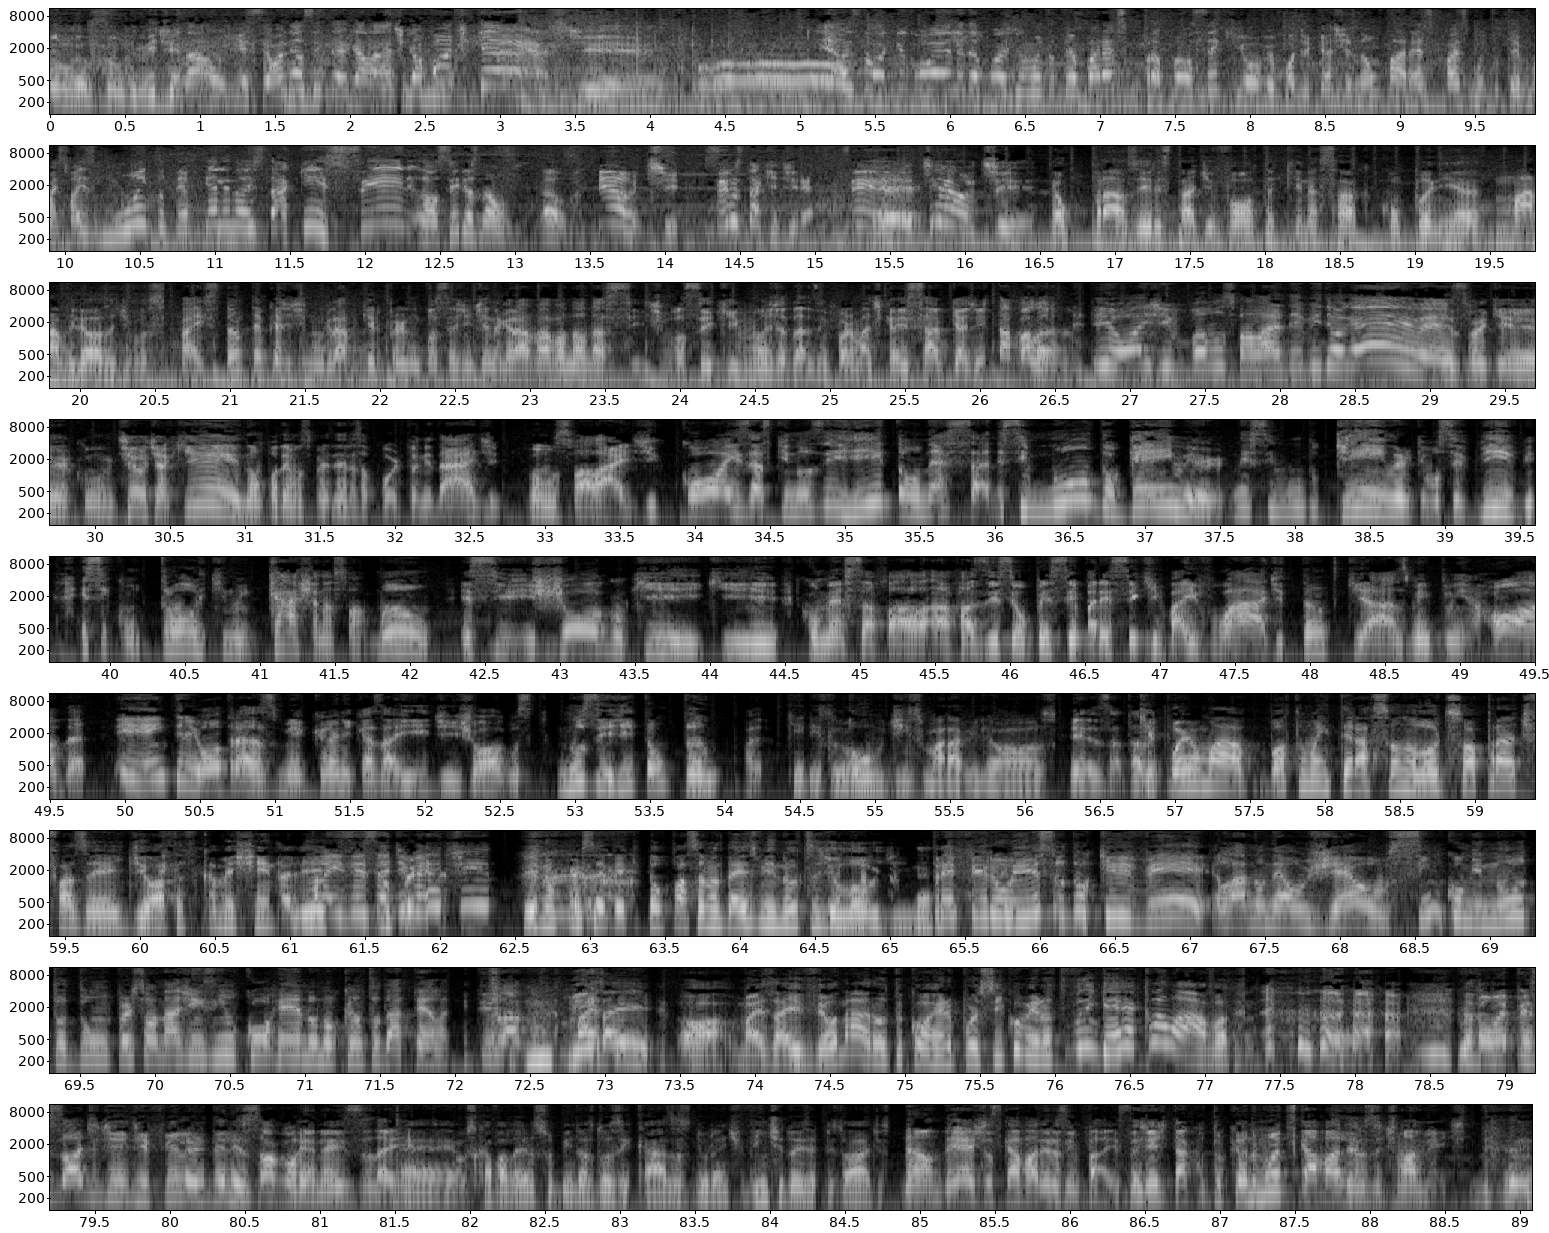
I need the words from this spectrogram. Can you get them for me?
eu sou o Limite Final e esse é o Aliança Intergaláctica Podcast! E eu estou aqui com ele depois de muito tempo. Parece que pra você que ouve o podcast, não parece que faz muito tempo, mas faz muito tempo que ele não está aqui. Sirius, não, Sirius não. Não, Tilt! Sirius está aqui direto. É. Tilt! É um prazer estar de volta aqui nessa companhia maravilhosa de você. Faz tanto tempo que a gente não grava que ele perguntou se a gente ainda gravava ou não da City. Você que manja das informáticas e sabe o que a gente tá falando. E hoje vamos falar de videogames, porque com o Tilt aqui não podemos perder essa oportunidade. Vamos falar de coisas que nos irritam nessa, nesse mundo gamer, nesse mundo gamer que você vive, esse controle que não encaixa na sua mão, esse jogo que, que começa a, a fazer seu PC parecer que vai voar de tanto que as ventoinhas roda, e entre outras mecânicas aí de jogos que nos irritam tanto. Aqueles loadings maravilhosos. Exatamente. Que põe uma. bota uma interação no load só pra te fazer idiota ficar mexendo ali. Mas isso é divertido! E não perceber que estão passando 10 minutos de loading, né? Prefiro isso do que ver lá no Neo Geo 5 minutos de um personagemzinho correndo no canto da tela. Lá mas aí, ó, mas aí ver o Naruto correndo por 5 minutos, ninguém reclamava. É. um episódio de, de filler dele só correndo, é isso daí. É, os cavaleiros subindo as 12 casas durante 22 episódios. Não, deixa os cavaleiros em paz. A gente tá cutucando muitos cavaleiros ultimamente.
